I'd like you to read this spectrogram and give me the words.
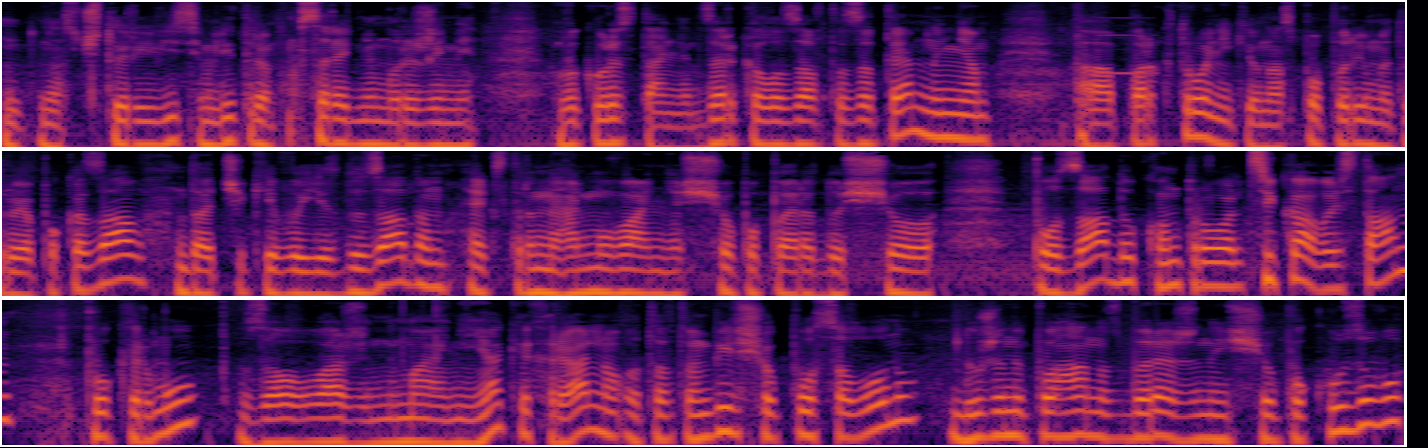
От у нас 4,8 літри в середньому режимі використання. Дзеркало з автозатемненням, парктроніки у нас по периметру я показав, датчики виїзду задом, екстрене гальмування, що попереду, що позаду контроль. Цікавий стан по керму, зауважень немає ніяких. Реально, от автомобіль, що по салону, дуже непогано збережений, що по кузову.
